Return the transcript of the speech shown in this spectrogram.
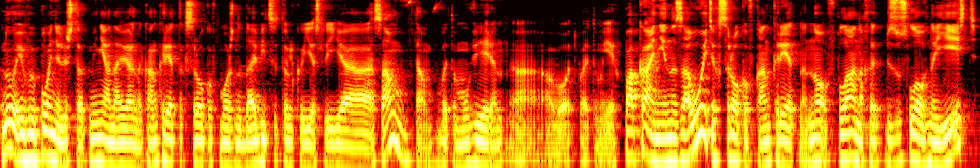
Ну и вы поняли, что от меня, наверное, конкретных сроков можно добиться только если я сам там в этом уверен. А, вот, поэтому я их пока не назову этих сроков конкретно, но в планах это безусловно есть.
